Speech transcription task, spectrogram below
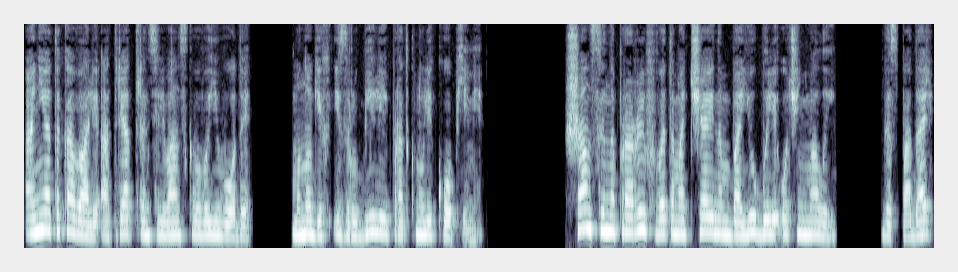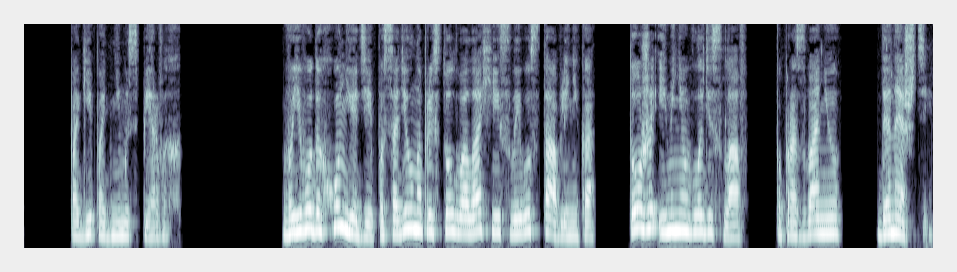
они атаковали отряд трансильванского воеводы, многих изрубили и проткнули копьями. Шансы на прорыв в этом отчаянном бою были очень малы. Господарь погиб одним из первых. Воевода Хуньяди посадил на престол Валахии своего ставленника, тоже именем Владислав, по прозванию Денешти,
